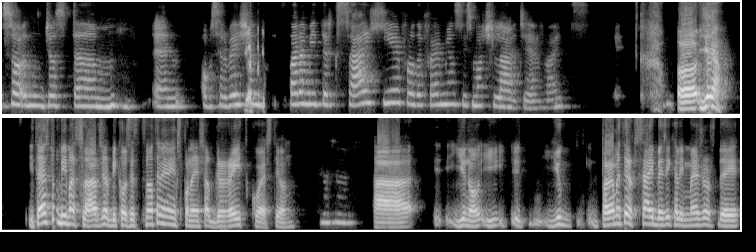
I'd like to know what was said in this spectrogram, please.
So just um, And observation yep. parameter psi here for the fermions is much larger, right? Uh, yeah, it has to be much larger because it's not an exponential. Great question. Mm -hmm. uh, you know, you, you, parameter psi basically measures the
